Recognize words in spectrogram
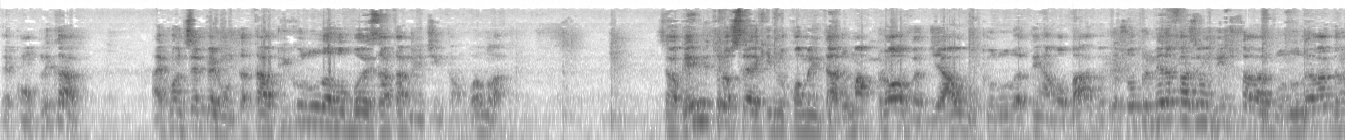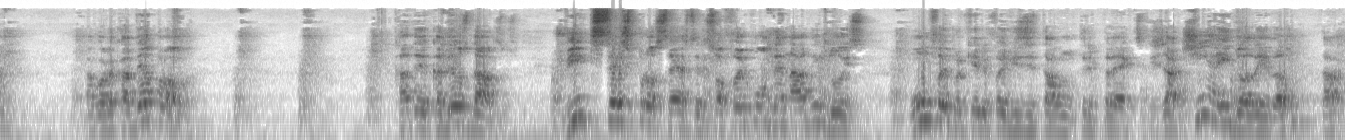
É complicado. Aí quando você pergunta, tá, o que, que o Lula roubou exatamente então? Vamos lá. Se alguém me trouxer aqui no comentário uma prova de algo que o Lula tenha roubado, eu sou o primeiro a fazer um vídeo falando, o Lula é ladrão. Agora, cadê a prova? Cadê, cadê os dados? 26 processos, ele só foi condenado em dois. Um foi porque ele foi visitar um triplex que já tinha ido a leilão, tá?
